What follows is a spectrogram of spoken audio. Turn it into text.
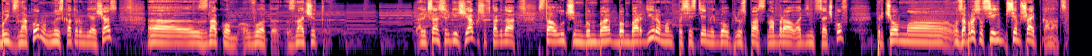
быть знакомым, ну и с которым я сейчас э, знаком, вот, значит, Александр Сергеевич Якушев тогда стал лучшим бомба- бомбардиром. Он по системе гол плюс пас набрал 11 очков. Причем э, он забросил 7, шайб канадцам.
